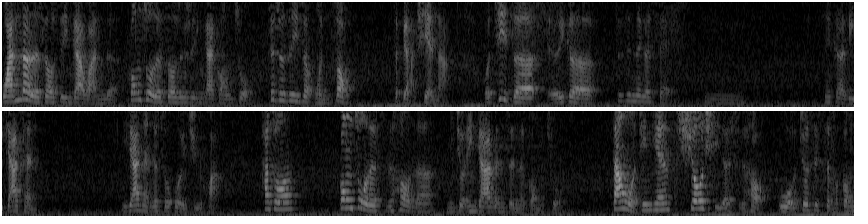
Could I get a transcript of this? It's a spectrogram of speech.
玩乐的时候是应该玩的，工作的时候就是应该工作，这就是一种稳重的表现呐。我记得有一个就是那个谁，嗯，那个李嘉诚，李嘉诚就说过一句话，他说。工作的时候呢，你就应该认真的工作。当我今天休息的时候，我就是什么工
